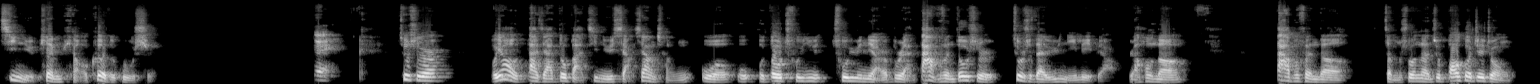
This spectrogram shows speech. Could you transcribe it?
妓女骗嫖客的故事。对，就是不要大家都把妓女想象成我我我都出淤出淤泥而不染，大部分都是就是在淤泥里边。然后呢，大部分的怎么说呢？就包括这种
